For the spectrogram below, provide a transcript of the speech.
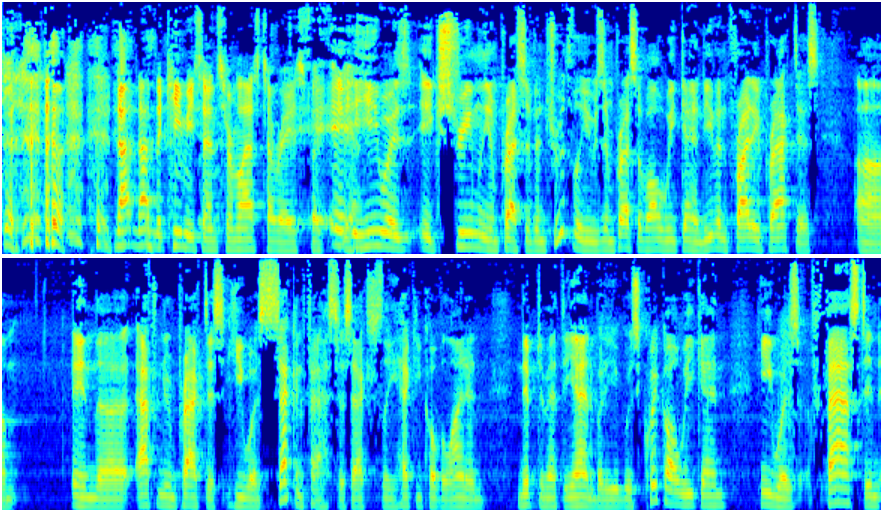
not not in the Kimi sense from last race, but yeah. He was extremely impressive, and truthfully, he was impressive all weekend. Even Friday practice, um, in the afternoon practice, he was second fastest. Actually, Heikki Kovalainen nipped him at the end, but he was quick all weekend. He was fast in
